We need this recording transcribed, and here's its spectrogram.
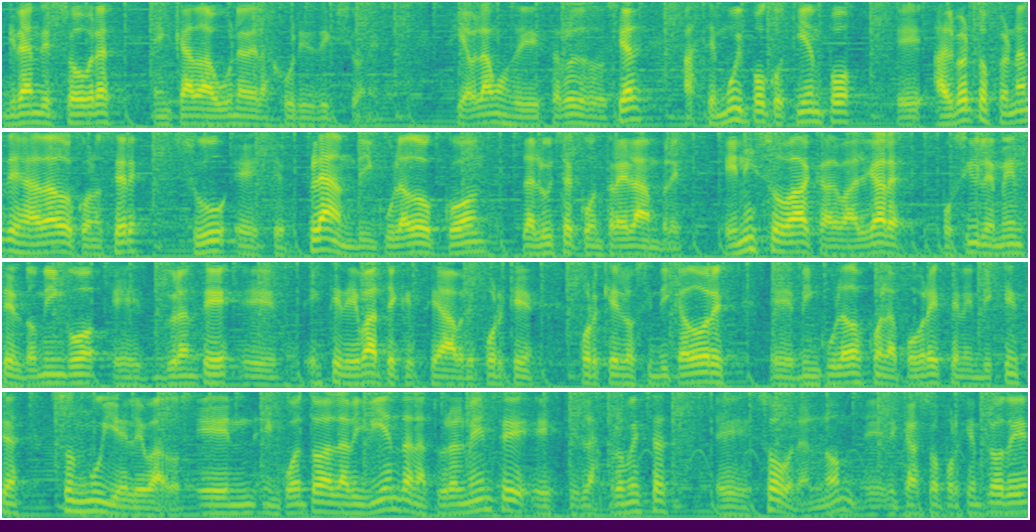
grandes obras en cada una de las jurisdicciones si hablamos de desarrollo social, hace muy poco tiempo eh, Alberto Fernández ha dado a conocer su este, plan vinculado con la lucha contra el hambre. En eso va a cabalgar posiblemente el domingo eh, durante eh, este debate que se abre. ¿Por? Porque los indicadores vinculados con la pobreza y la indigencia son muy elevados. En, cuanto a la vivienda, naturalmente, este, las promesas sobran. ¿no? El caso, por ejemplo, de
